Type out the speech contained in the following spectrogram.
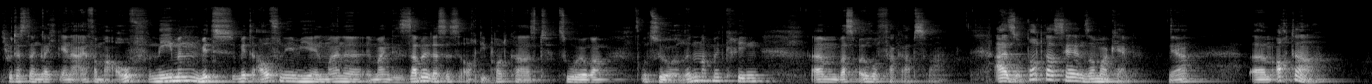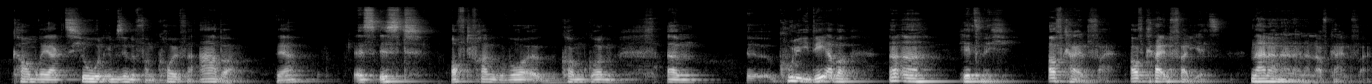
Ich würde das dann gleich gerne einfach mal aufnehmen, mit, mit aufnehmen hier in, meine, in mein Gesabbel, dass es auch die Podcast-Zuhörer und Zuhörerinnen noch mitkriegen, ähm, was eure Fuck-Ups waren. Also, Podcast-Helden Sommercamp. Ja, ähm, auch da kaum Reaktion im Sinne von Käufe, aber ja, es ist oft die Frage gekommen, Gordon, ähm, äh, coole Idee, aber uh -uh, jetzt nicht. Auf keinen Fall. Auf keinen Fall jetzt. Nein, nein, nein, nein, nein, auf keinen Fall.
